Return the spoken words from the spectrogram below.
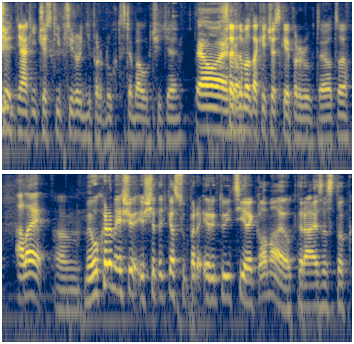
skvělý. če- nějaký český přírodní produkt třeba určitě. Jo, to jako, byl taky český produkt, jo, to... ale Um, Mimochodem ještě, ještě teďka super iritující reklama, jo, která je ze stok,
